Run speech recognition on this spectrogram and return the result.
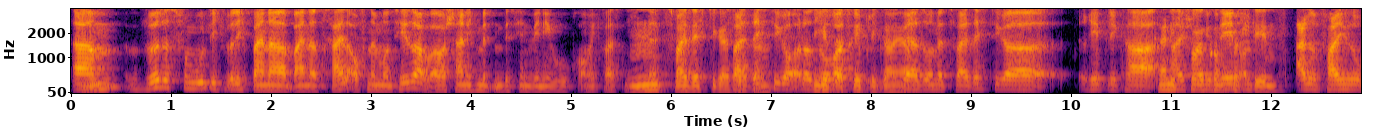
Ähm, würde es vermutlich, würde ich bei einer, bei einer Trail auf einem Montesa, aber wahrscheinlich mit ein bisschen weniger Hubraum, ich weiß nicht. Ne? 260er ist das dann. 260er oder sowas. als Replika, ja. Wäre so eine 260er Replika. Kann ich vollkommen gesehen verstehen. Und, also vor allem so,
